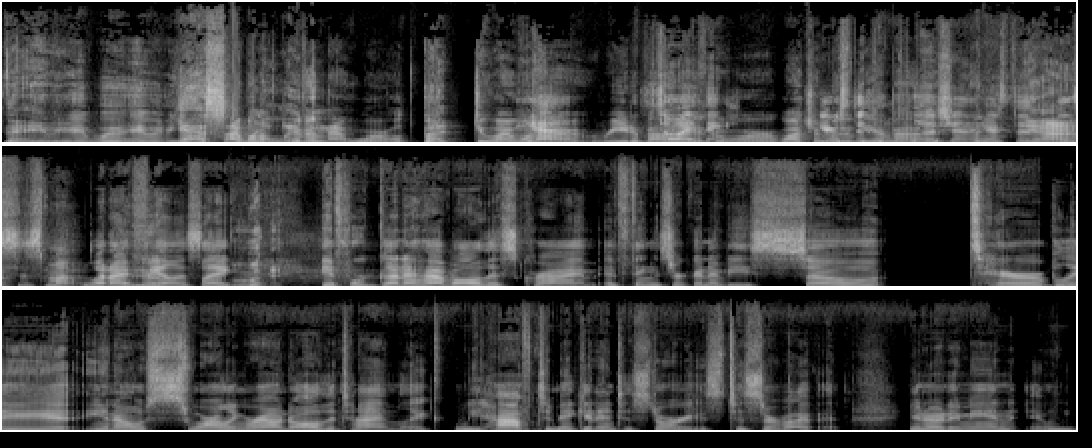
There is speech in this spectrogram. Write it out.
the, it, it, it, yes, I want to live in that world, but do I want to Yeah. read about so it or watch a movie about it? conclusion. Here's the Yeah. this is my, what I Yeah. feel is like if we're gonna have all this crime, if things are gonna be so terribly, you know, swirling around all the time, like we have to make it into stories to survive it. You know what I mean? We,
